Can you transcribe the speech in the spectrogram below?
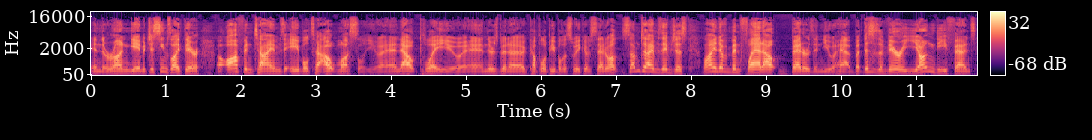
in the run game. It just seems like they're oftentimes able to outmuscle you and outplay you. And there's been a couple of people this week have said, well, sometimes they've just lined up and been flat out better than you have. But this is a very young defense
